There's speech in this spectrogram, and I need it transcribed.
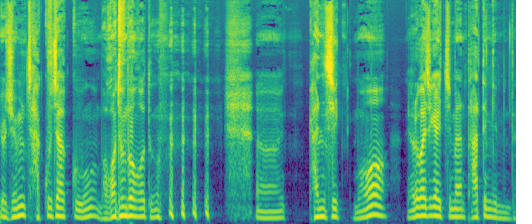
요즘 자꾸, 자꾸, 먹어도 먹어도, 어, 간식, 뭐, 여러 가지가 있지만 다 땡깁니다.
